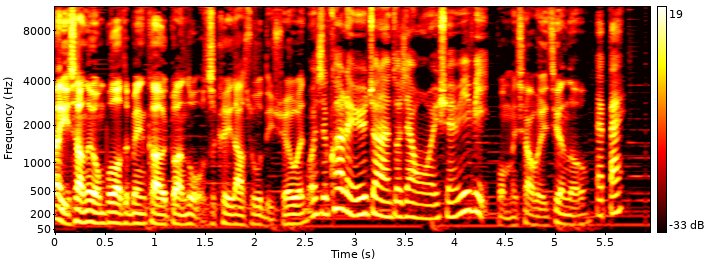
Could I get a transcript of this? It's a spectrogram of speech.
那以上内容播到这边告一段落，我是科技大叔李学文，我是跨领域专栏作家王伟轩 Vivi，我们下回见喽，拜拜。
